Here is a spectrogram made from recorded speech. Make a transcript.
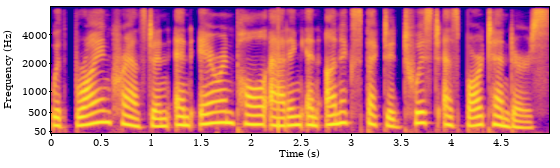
with Bryan Cranston and Aaron Paul adding an unexpected twist as bartenders.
